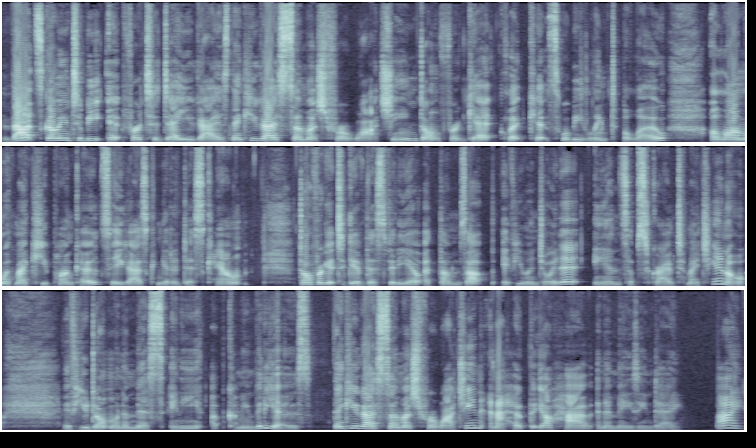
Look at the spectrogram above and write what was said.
That's going to be it for today, you guys. Thank you guys so much for watching. Don't forget, Clique Kits will be linked below, along with my coupon code so you guys can get a discount. Don't forget to give this video a thumbs up if you enjoyed it, and subscribe to my channel if you don't want to miss any upcoming videos. Thank you guys so much for watching, and I hope that y'all have an amazing day. Bye!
